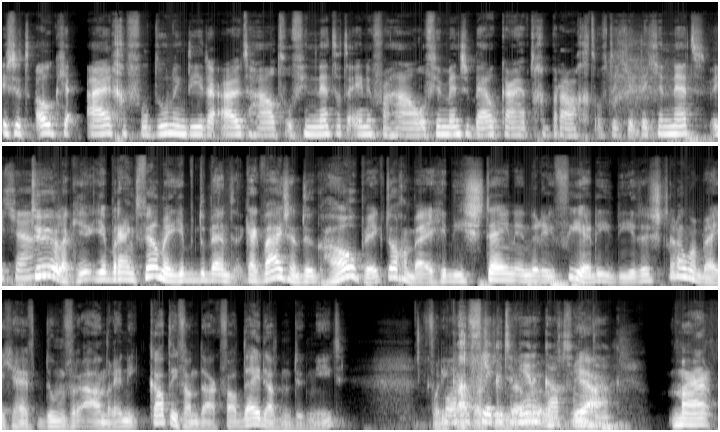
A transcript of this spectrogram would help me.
is het ook je eigen voldoening die je eruit haalt. Of je net dat ene verhaal, of je mensen bij elkaar hebt gebracht. Of dat je, dat je net, weet je... Tuurlijk, je, je brengt veel meer. Je bent, kijk, wij zijn natuurlijk, hoop ik, toch een beetje die steen in de rivier... die, die de stroom een beetje heeft doen veranderen. En die kat die van het dak valt, deed dat natuurlijk niet. Voor die Morgen kat flikkert er weer een kat van Ja, dak. maar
